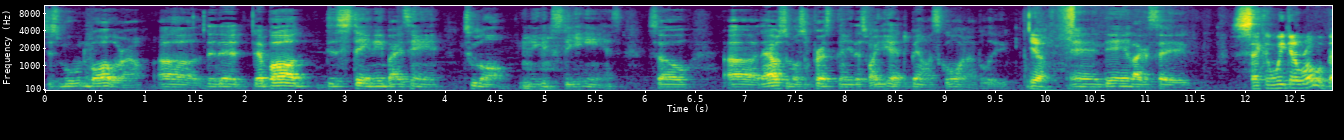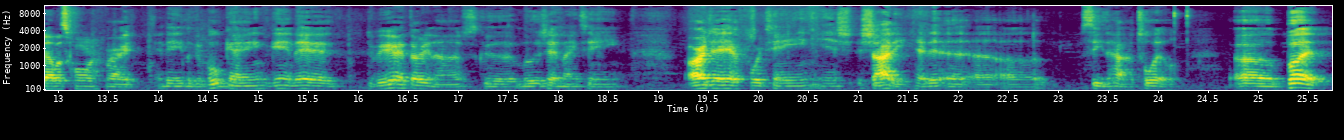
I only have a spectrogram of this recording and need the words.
Just moving the ball around. Uh, that, that that ball didn't stay in anybody's hand too long. You didn't get to stick your hands. So uh, that was the most impressive thing. That's why you had to balance scoring, I believe. Yeah. And then, like I said, Second week in a row with balance scoring. right. And then you look at Boot Gang again. They had Devere had 39, which is good. Muj had 19. RJ had 14, and Shotty had a, a, a season high of 12. Uh, but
